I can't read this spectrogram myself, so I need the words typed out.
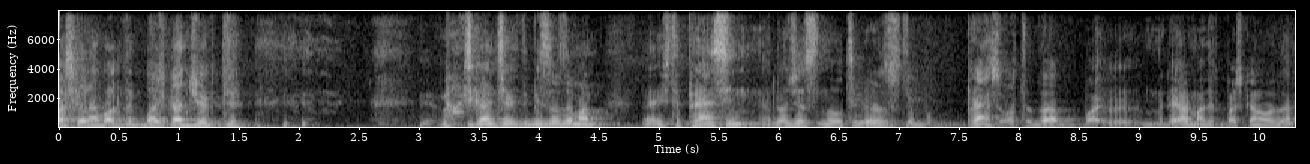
Başkana baktık, başkan çöktü. başkan çöktü. Biz o zaman e, işte Prens'in locasında oturuyoruz. İşte Prens ortada, e, Real Madrid başkanı orada,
